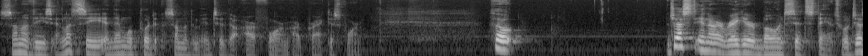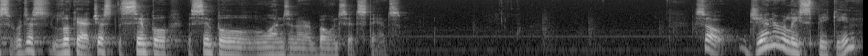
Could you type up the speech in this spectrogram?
some of these, and let's see, and then we'll put some of them into the, our form, our practice form. So, just in our regular bow and sit stance, we'll just we'll just look at just the simple the simple ones in our bow and sit stance. So, generally speaking,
